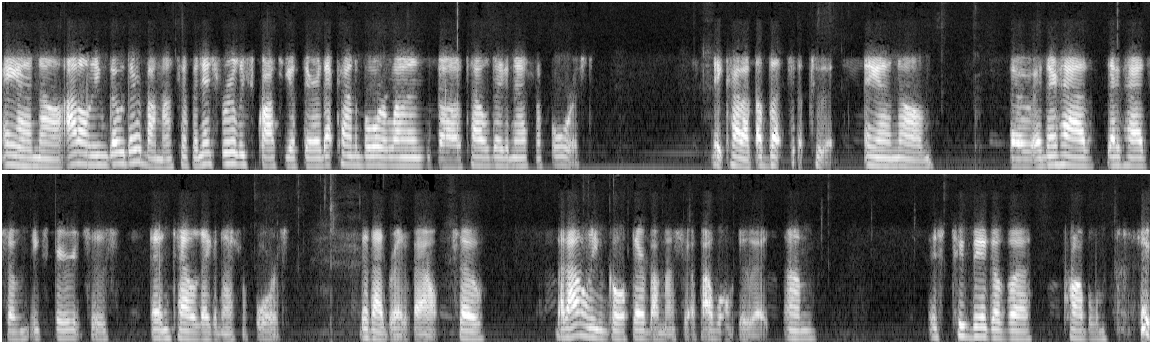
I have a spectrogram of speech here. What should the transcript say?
and uh, I don't even go there by myself. And it's really scratchy up there. That kind of borderlines uh, Talladega National Forest. It kind of abuts up to it, and um, so and they have they've had some experiences in Talladega National Forest that I'd read about. So, but I don't even go up there by myself. I won't do it. Um, it's too big of a problem, you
